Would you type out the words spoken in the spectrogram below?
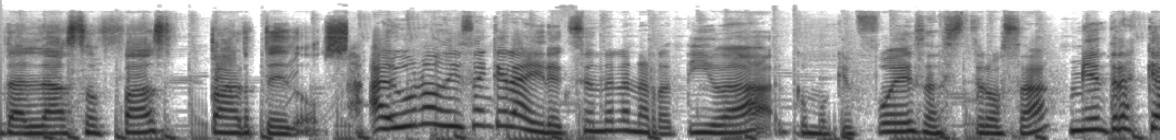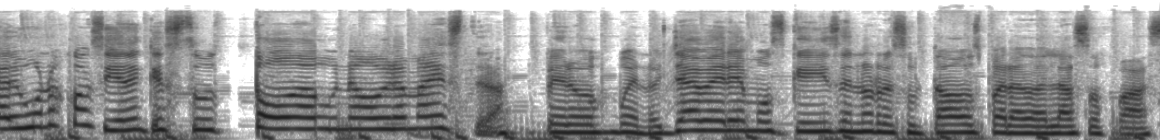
The Last of Us Parte 2. Algunos dicen que la dirección de la narrativa como que fue desastrosa, mientras que algunos consideran que es toda una obra maestra. Pero bueno, ya veremos qué dicen los resultados para The Last of Us.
